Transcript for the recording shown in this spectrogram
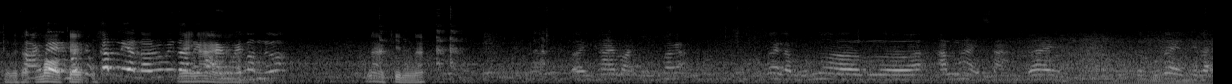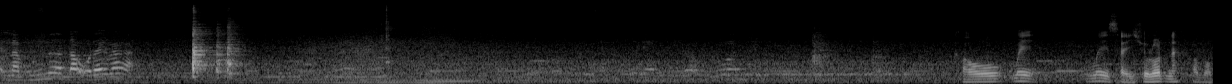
เดี๋ยวนะครับ Sáng หม้อ về แก mấy chục cân liền rồi bây giờ lại Ngay ngay hàng rồi. mấy lần nữa. น่ากินนะ làm bún đậu ở đây bác ạ à. เขาไม่ไม่ใส่ชูรสนะเขาบอก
